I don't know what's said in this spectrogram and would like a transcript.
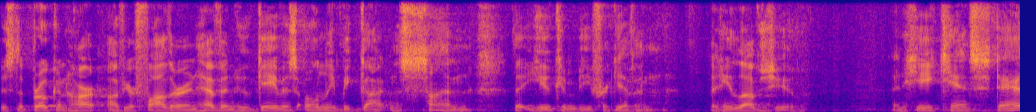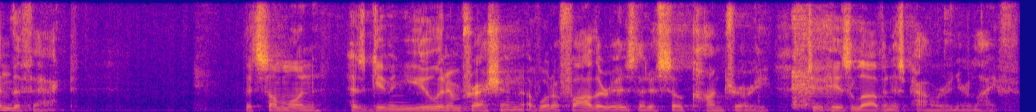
is the broken heart of your Father in heaven who gave his only begotten Son that you can be forgiven, that he loves you. And he can't stand the fact that someone has given you an impression of what a father is that is so contrary to his love and his power in your life.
